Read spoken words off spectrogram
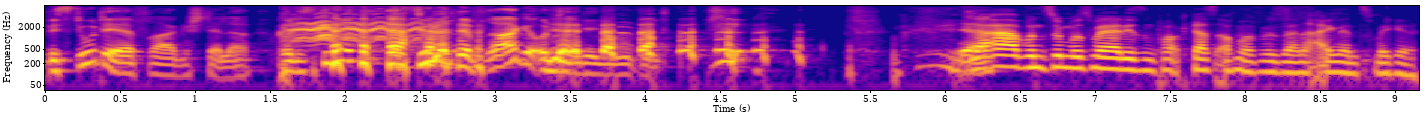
Bist du der Fragensteller? Wurdest du, hast du da eine Frage untergejubelt? ja. ja. ab und zu muss man ja diesen Podcast auch mal für seine eigenen Zwecke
